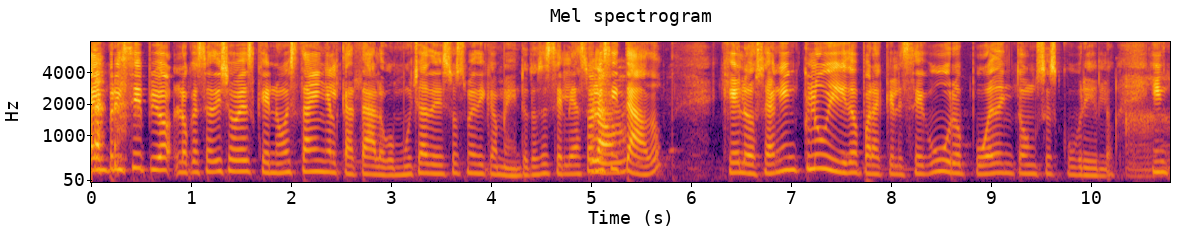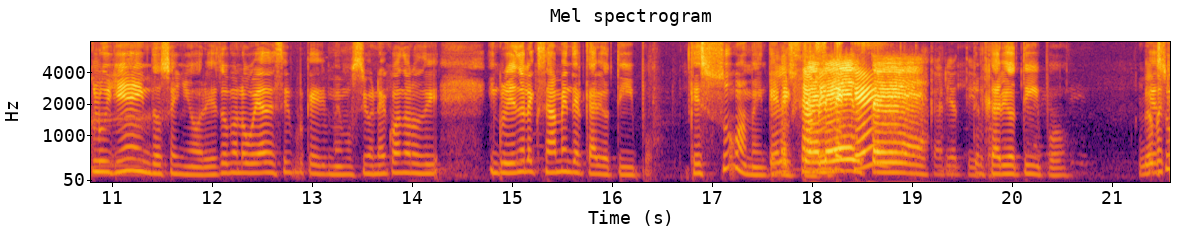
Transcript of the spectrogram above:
en principio lo que se ha dicho es que no están en el catálogo muchos de esos medicamentos. Entonces se le ha solicitado que los han incluido para que el seguro pueda entonces cubrirlo. Ah. Incluyendo, señores, esto me lo voy a decir porque me emocioné cuando lo di, incluyendo el examen del cariotipo, que es sumamente ¿El examen de qué? El cariotipo. El cariotipo. Que tú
